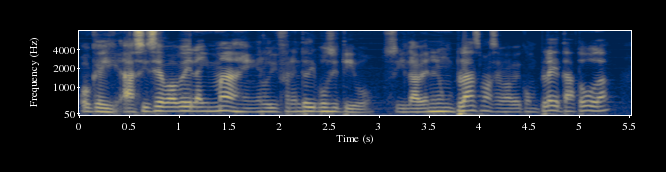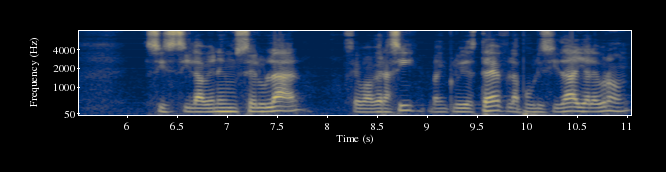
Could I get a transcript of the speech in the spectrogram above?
Ok, así se va a ver la imagen en los diferentes dispositivos. Si la ven en un plasma, se va a ver completa, toda. Si, si la ven en un celular, se va a ver así. Va a incluir Steph, la publicidad y a Lebron.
